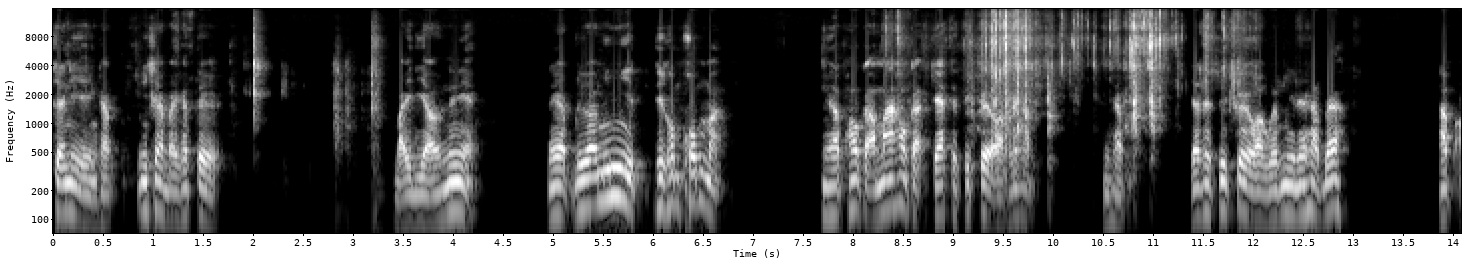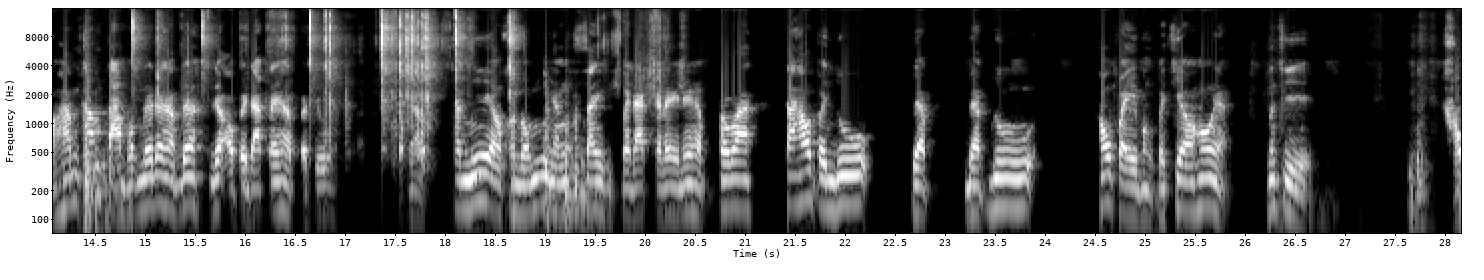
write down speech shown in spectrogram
แค่นี้เองครับ นี่แค่ใบคัตเตอร์ ใบเดียวนี่เนี่ยนะครับหรือว่ามีมีดที่คมๆอะนะครับเขาก็เอามาเขาก็แกะสติกเกอร์ออกเลยครับ นี่ครับแกะสติกเกอร์ออกแบบนี้เลยครับเด้อครับเอาทำทำตามผมเลยนะครับเด้อเดี๋ยวเอาไปดักเลยครับปะซิวครับท่านนี้เอาขนมยังใส่ไปดักกันเลยนะครับ เพราะว่า ถ้าเขาเป็นอยู่แบบแบบอยู่เขาไปบังไปเที่ยวเขาเนี่ย มันสิเขา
